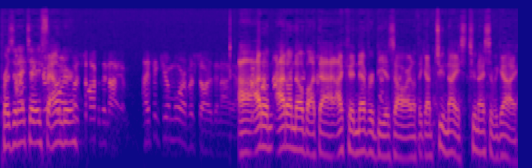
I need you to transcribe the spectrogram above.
Presidente, founder. More of a czar than I am. I think you're more of a czar than I am. Uh, I don't. I don't know about that. I could never be a czar. I don't think I'm too nice. Too nice of a guy.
